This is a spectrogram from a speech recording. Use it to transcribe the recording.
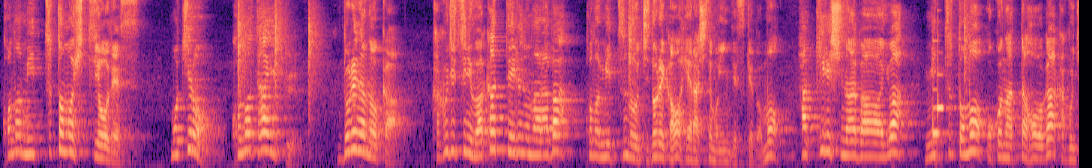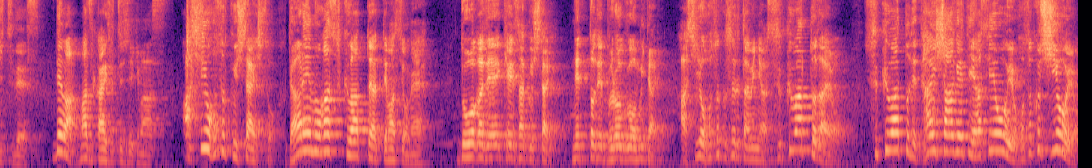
この3つとも必要です。もちろんこのタイプどれなのか確実に分かっているのならばこの3つのうちどれかを減らしてもいいんですけどもはっきりしない場合は3つとも行った方が確実です。ではまず解説していきます。足を細くしたい人。誰もがスクワットやってますよね。動画で検索したりネットでブログを見たり足を細くするためにはスクワットだよ。スクワットで代謝上げて痩せようよ。細くしようよ。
